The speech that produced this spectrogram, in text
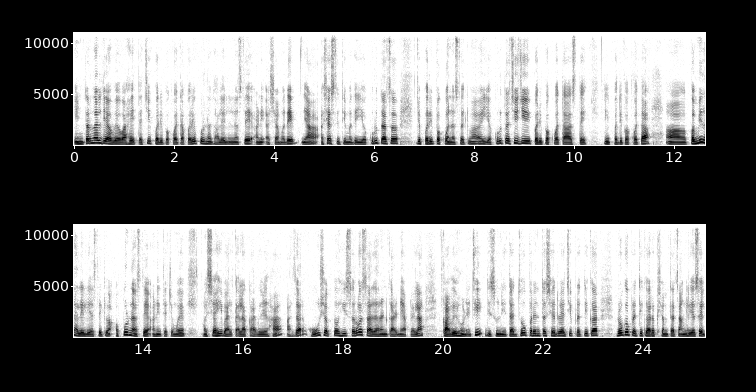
इंटरनल जे अवयव आहे त्याची परिपक्वता परिपूर्ण झालेली नसते आणि अशामध्ये या अशा स्थितीमध्ये यकृताचं जे परिपक्व नसतं किंवा यकृताची जी परिपक्वता असते ती परिपक्वता कमी झालेली असते किंवा अपूर्ण असते आणि त्याच्यामुळे अशाही बालकाला कावीळ हा आजार होऊ शकतो. ही सर्वसाधारण कारणे आपल्याला कावीळ होण्याची दिसून येतात. जोपर्यंत शरीराची प्रतिकार रोगप्रतिकारक क्षमता चांगली असेल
